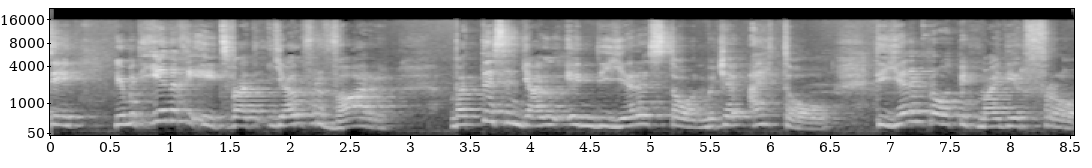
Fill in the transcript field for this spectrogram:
sê, jy moet enige iets wat jou verwar wat tussen jou en die Here staan, moet jy uithaal. Die Here praat met my deur vra.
